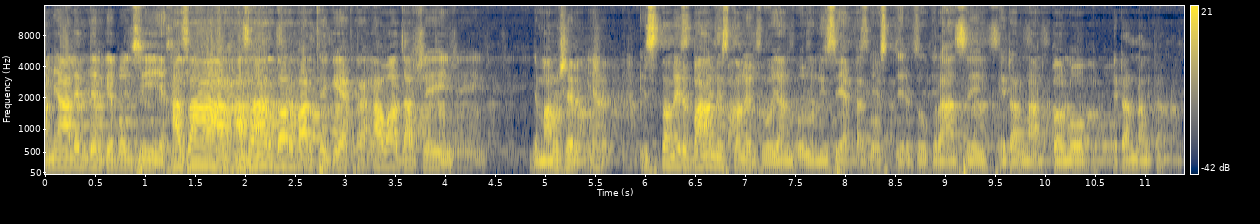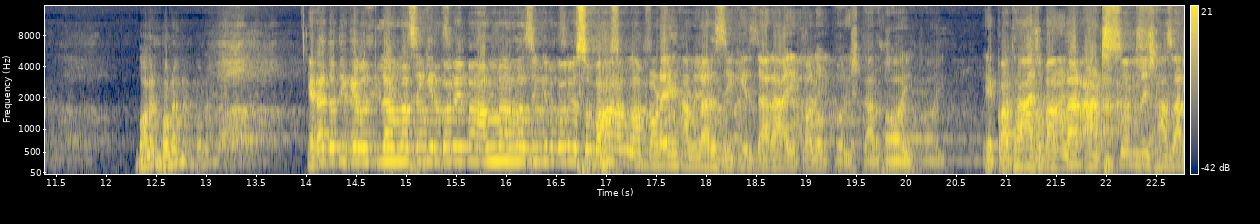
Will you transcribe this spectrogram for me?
আমি আলেমদেরকে বলছি, হাজার হাজার দরবার থেকে একটা আওয়াজ আসে যে মানুষের স্তনের বাম স্তনের দুই আঙ্গুল নিচে একটা গোস্তের টুকরা আছে, এটার নাম কলব এটার নাম বলেন বলেন। এটা যদি কেউ আল্লাহ জিকির করে বা আল্লাহ আল্লাহ জিকির করে, সুবহানাল্লাহ পড়ে, আল্লাহর জিকির দ্বারা এই কলব পরিষ্কার হয়। কথা আজ বাংলার আটচল্লিশ হাজার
